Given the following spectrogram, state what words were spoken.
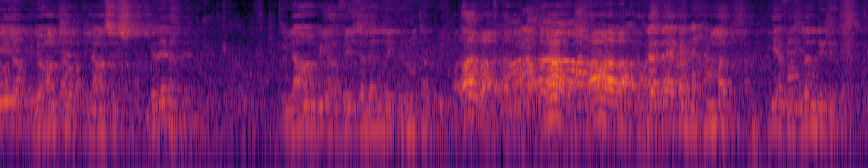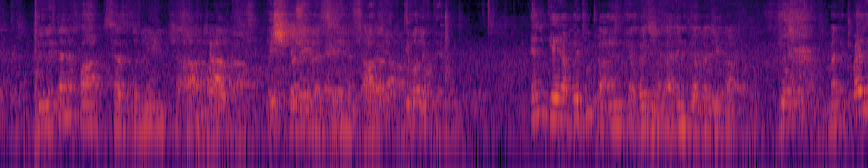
یہ جو ہم سے یہاں سے گرے نا تو یہاں بھی حفیظ جلندری کی روح تک بھی کہتے ہیں کہ محمد یہ حفیظ جلندری لکھتے ہیں جو لکھتا ہے نا پاک عشق یہ وہ لکھتے ہیں ان کے ابا جی کا ان کے ابا جی کا ان کے ابا جی کا جو میں نے پہلی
